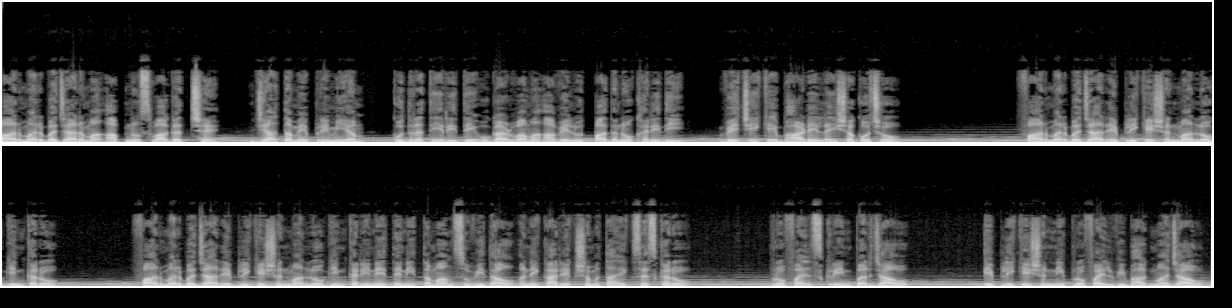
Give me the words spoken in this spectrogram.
ફાર્મર બજારમાં આપનું સ્વાગત છે. જ્યાં તમે પ્રીમિયમ, કુદરતી રીતે ઉગાડવામાં આવેલ ઉત્પાદનો ખરીદી, વેચી કે ભાડે લઈ શકો છો. ફાર્મર બજાર એપ્લિકેશનમાં લોગિન કરો. ફાર્મર બજાર એપ્લિકેશનમાં લોગિન કરીને તેની તમામ સુવિધાઓ અને કાર્યક્ષમતા એક્સેસ કરો. પ્રોફાઇલ સ્ક્રીન પર જાઓ. એપ્લિકેશનની પ્રોફાઇલ વિભાગમાં જાઓ.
